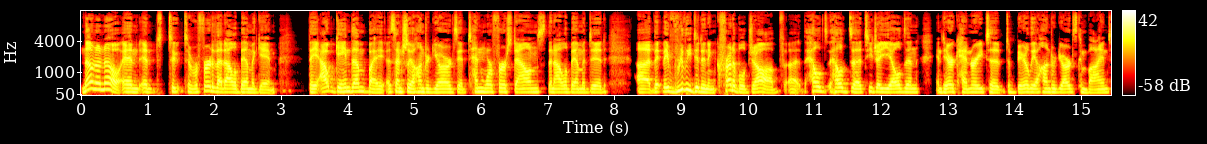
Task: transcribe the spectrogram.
No, no, no. And and to to refer to that Alabama game, they outgained them by essentially 100 yards. They had 10 more first downs than Alabama did. Uh, they, they, really did an incredible job. Uh, held held uh, T.J. Yeldon and Derrick Henry to to barely 100 yards combined,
